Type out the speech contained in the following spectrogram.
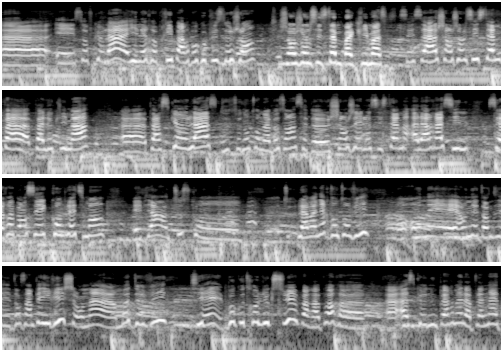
Euh, et sauf que là, il est repris par beaucoup plus de gens. Changeons le système, pas le climat, c'est ça? C'est ça, changeons le système, pas, le climat. Euh, parce que là, ce dont on a besoin, c'est de changer le système à la racine. C'est repenser complètement eh bien, tout ce qu'on, la manière dont on vit. On, est, on est dans, un pays riche, on a un mode de vie qui est beaucoup trop luxueux par rapport euh, à, ce que nous permet la planète.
